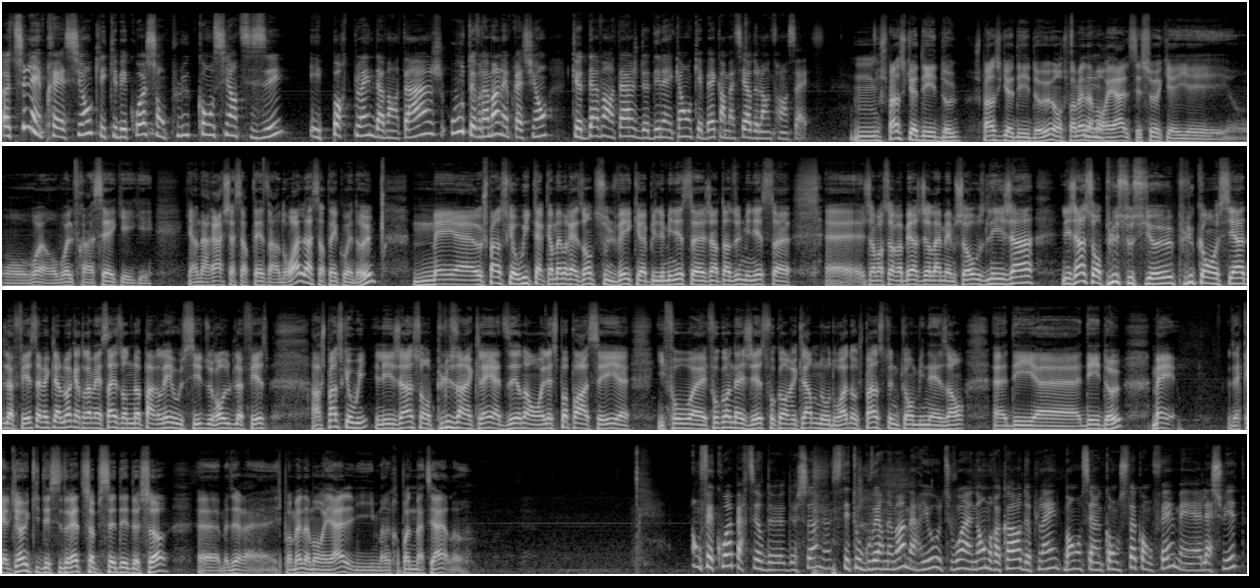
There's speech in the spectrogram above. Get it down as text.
As-tu l'impression que les Québécois sont plus conscientisés et portent plainte davantage ou tu as vraiment l'impression qu'il y a davantage de délinquants au Québec en matière de langue française? Hmm, je pense qu'il y a des deux. Je pense qu'il y a des deux. On se promène à Montréal, c'est sûr qu'on voit, on voit le français qui, qui, qui en arrache à certains endroits, là, à certains coins de rue. Mais euh, je pense que oui, tu as quand même raison de soulever que, puis le ministre, euh, j'ai entendu le ministre euh, Jean-François Robert dire la même chose. Les gens, les gens sont plus soucieux, plus conscients de l'Office. Avec la loi 96, on en a parlé aussi du rôle de l'Office. Alors, je pense que oui, les gens sont plus enclins à dire non, on laisse pas passer. il faut, il faut qu'on agisse, il faut qu'on réclame nos droits. Donc, je pense que c'est une combinaison des, des deux. Mais Quelqu'un qui déciderait de s'obséder de ça, euh, dire, euh, il se promène à Montréal, il manquera pas de matière. On fait quoi à partir de, ça? Là? Tu au gouvernement, Mario, tu vois un nombre record de plaintes, bon, c'est un constat qu'on fait, mais la suite?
